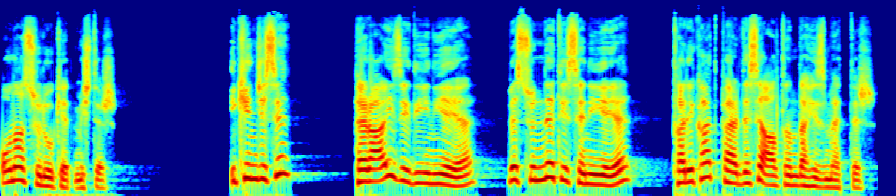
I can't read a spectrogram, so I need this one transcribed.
ona sülûk etmiştir. İkincisi, feraiz-i diniyeye ve sünnet-i seniyeye tarikat perdesi altında hizmettir.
